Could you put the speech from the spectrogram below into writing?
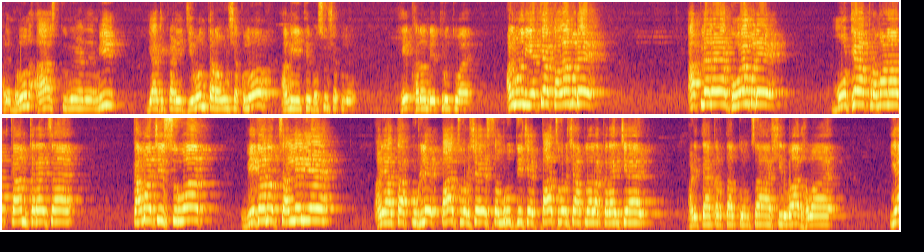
आणि म्हणून आज तुम्ही आणि मी या ठिकाणी जिवंत राहू शकलो आम्ही इथे बसू शकलो. हे खरं नेतृत्व आहे. आणि म्हणून येत्या काळामध्ये आपल्याला या गोव्यामध्ये मोठ्या प्रमाणात काम करायचं आहे. कामाची सुरुवात वेगानं चाललेली आहे. आणि आता पुढले पाच वर्ष हे समृद्धीचे पाच वर्ष आपल्याला करायचे आहेत. आणि त्याकरता तुमचा आशीर्वाद हवा आहे या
